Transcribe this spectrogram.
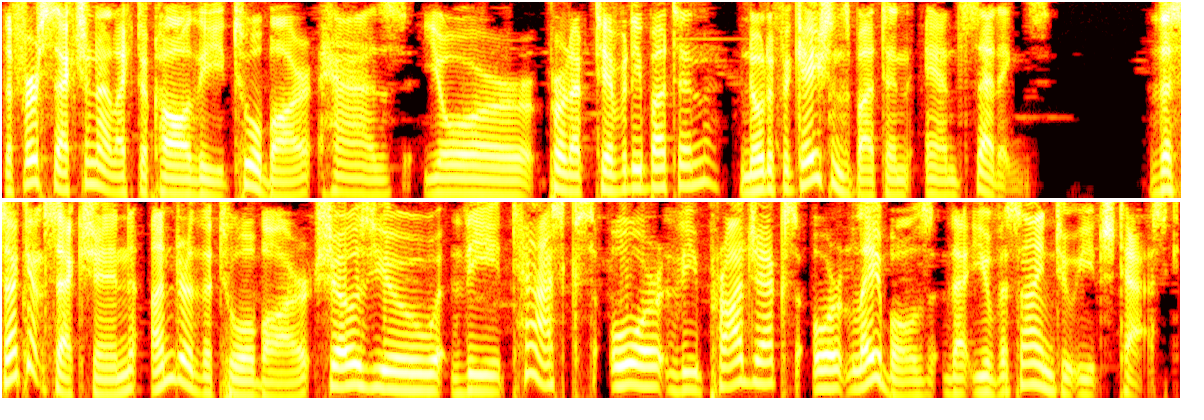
The first section I like to call the toolbar has your productivity button, notifications button, and settings. The second section under the toolbar shows you the tasks or the projects or labels that you've assigned to each task.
